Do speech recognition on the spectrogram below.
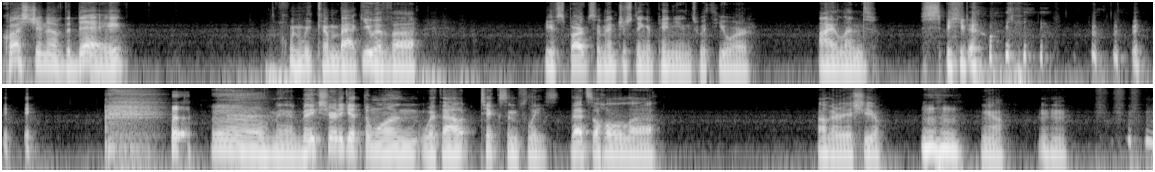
question of the day when we come back. You have uh, you've sparked some interesting opinions with your island speedo. oh man, make sure to get the one without ticks and fleas. That's a whole uh, other issue. Mm-hmm. Yeah. Mm-hmm.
